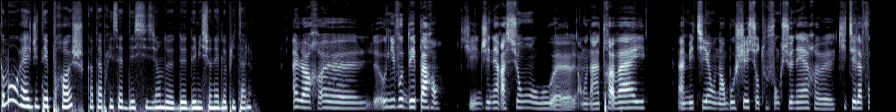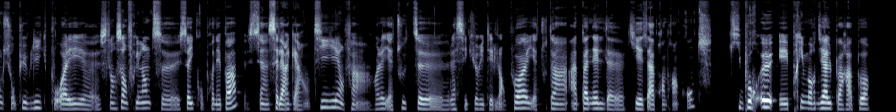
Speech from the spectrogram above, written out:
Comment ont réagi tes proches quand tu as pris cette décision de de démissionner de l'hôpital? Alors, le au niveau des parents, qui est une génération où, heu, on a un travail, un métier, on est embauché, surtout fonctionnaire, heu, quitter la fonction publique pour aller, se lancer en freelance, ça ils comprenaient pas. C'est un salaire garanti, enfin voilà, il y a toute, la sécurité de l'emploi, il y a tout un un panel de qui est à prendre en compte, qui pour eux est primordial par rapport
